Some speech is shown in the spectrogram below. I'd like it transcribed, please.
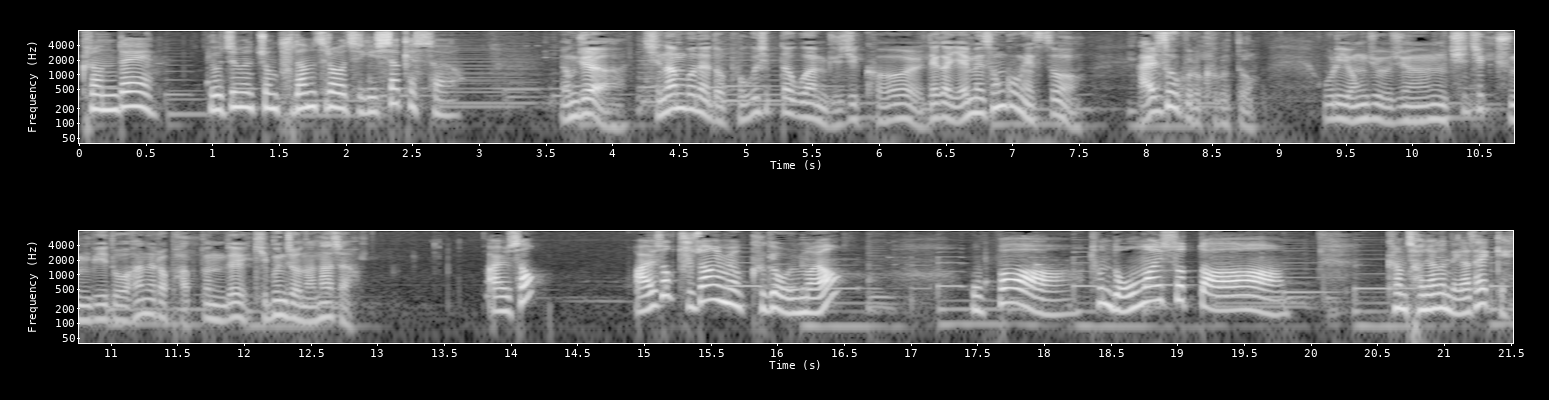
그런데 요즘은 좀 부담스러워지기 시작했어요. 영주야, 지난번에 너 보고 싶다고 한 뮤지컬 내가 예매 성공했어. 알속으로 그것도. 우리 영주 요즘 취직 준비도 하느라 바쁜데 기분 전환하자. 알석? 알석 두 장이면 그게 얼마야? 오빠, 돈 너무 많이 썼다. 그럼 저녁은 내가 살게.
